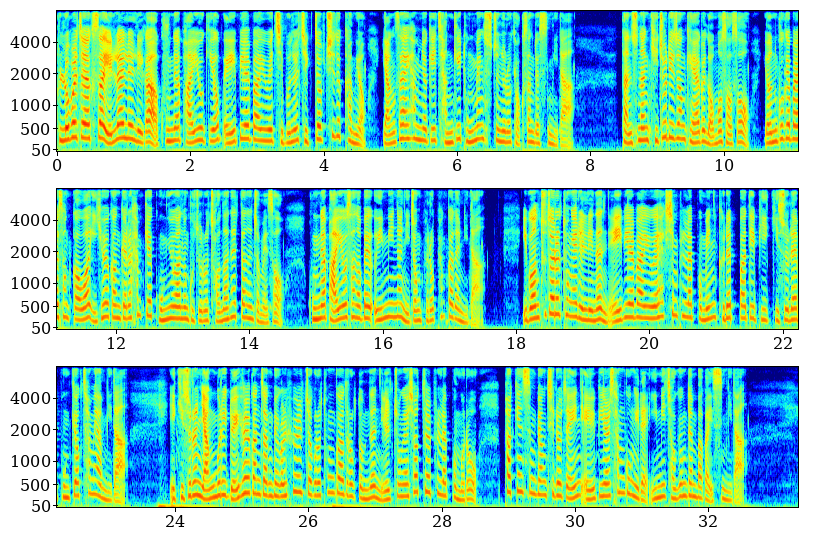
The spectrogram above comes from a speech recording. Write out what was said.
글로벌 제약사 일라일릴리가 국내 바이오 기업 ABL 바이오의 지분을 직접 취득하며 양사의 협력이 장기 동맹 수준으로 격상됐습니다. 단순한 기술 이전 계약을 넘어서서 연구개발 성과와 이혈관계를 함께 공유하는 구조로 전환했다는 점에서 국내 바이오 산업의 의미 있는 이정표로 평가됩니다. 이번 투자를 통해 릴리는 ABL 바이오의 핵심 플랫폼인 그랩바디 B 기술에 본격 참여합니다. 이 기술은 약물이 뇌혈관 장벽을 효율적으로 통과하도록 돕는 일종의 셔틀 플랫폼으로 파킨슨병 치료제인 LBR301에 이미 적용된 바가 있습니다.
